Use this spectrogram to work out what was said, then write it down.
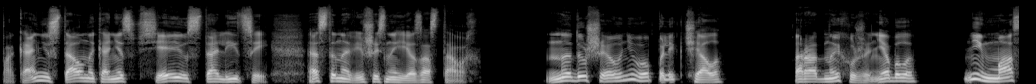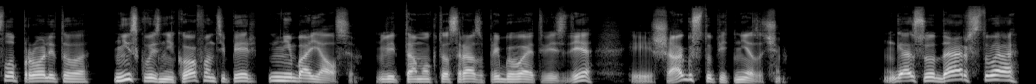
пока не стал, наконец, всею столицей, остановившись на ее заставах. На душе у него полегчало. Родных уже не было. Ни масла пролитого, ни сквозняков он теперь не боялся, ведь тому, кто сразу прибывает везде, и шагу ступить незачем. «Государство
